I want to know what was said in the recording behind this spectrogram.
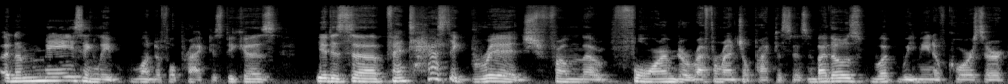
an amazingly wonderful practice because it is a fantastic bridge from the formed or referential practices. And by those, what we mean, of course, are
